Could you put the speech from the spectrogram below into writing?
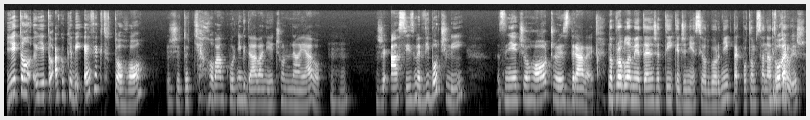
Je to, je to ako keby efekt toho, že to telo vám kurník dáva niečo najavo. Že asi sme vybočili z niečoho, čo je zdravé. No problém je ten, že ty, keďže nie si odborník, tak potom sa na toto... Dôveruješ.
